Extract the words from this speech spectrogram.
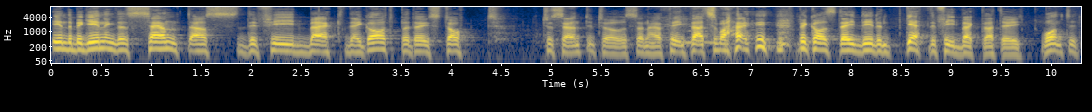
in the beginning, they sent us the feedback they got, but they stopped to send it to us, and I think that's why, because they didn't get the feedback that they wanted.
